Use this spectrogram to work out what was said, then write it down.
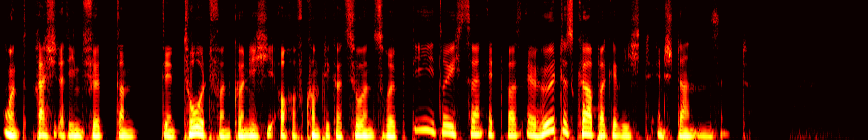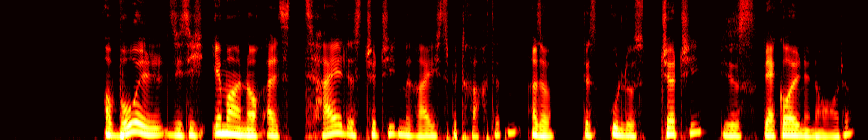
Und Rashid ad-Din führt dann den Tod von Konishi auch auf Komplikationen zurück, die durch sein etwas erhöhtes Körpergewicht entstanden sind. Obwohl sie sich immer noch als Teil des Tschetschenreichs betrachteten, also des Ulus Tschetschi, dieses der goldenen Horde,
